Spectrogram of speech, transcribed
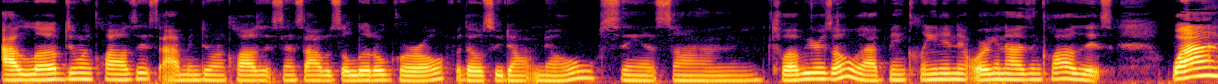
I love doing closets. I've been doing closets since I was a little girl. For those who don't know, since um 12 years old, I've been cleaning and organizing closets. Why?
